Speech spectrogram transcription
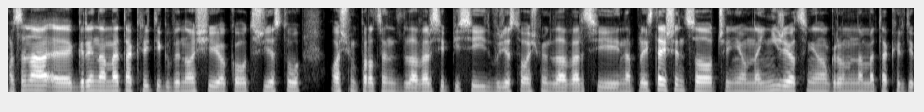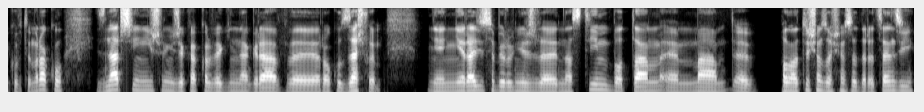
Ocena e, gry na Metacritic wynosi około 38% dla wersji PC i 28% dla wersji na PlayStation, co czyni ją najniżej ocenioną grą na Metacriticu w tym roku, znacznie niższą niż jakakolwiek inna gra w roku zeszłym. Nie, nie radzi sobie również na Steam, bo tam e, ma e, ponad 1800 recenzji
